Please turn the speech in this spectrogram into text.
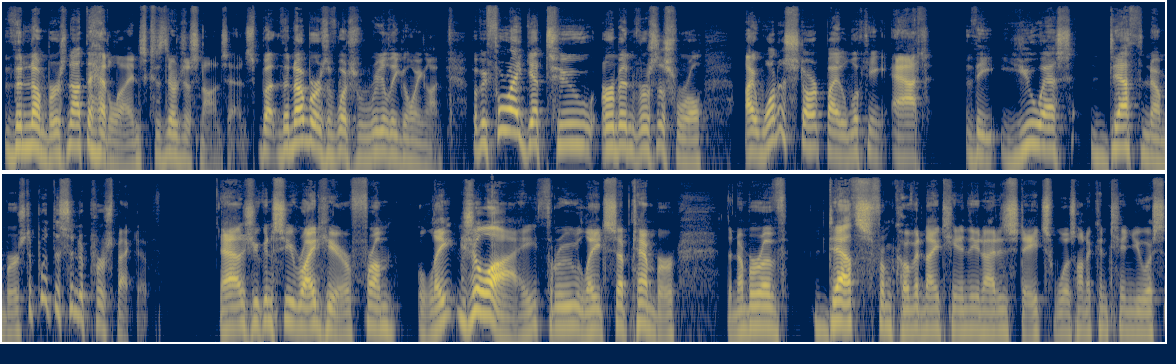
the numbers, not the headlines, because they're just nonsense, but the numbers of what's really going on. But before I get to urban versus rural, I want to start by looking at the US death numbers to put this into perspective. As you can see right here, from late July through late September, the number of deaths from COVID 19 in the United States was on a continuous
